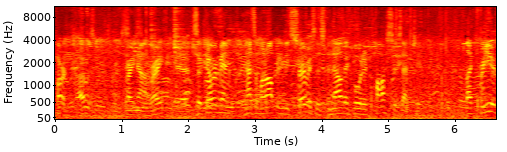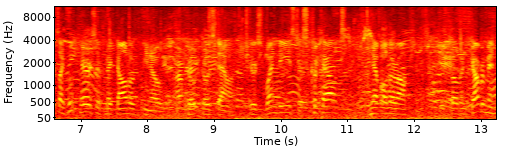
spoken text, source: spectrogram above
park I was going for a right now, right? Yeah. So government has a monopoly of these services, and now they hold imposters at you. Like for you, it's like who cares if McDonald's, you know, go, goes down? There's Wendy's, there's Cookouts. You have other options. But when government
